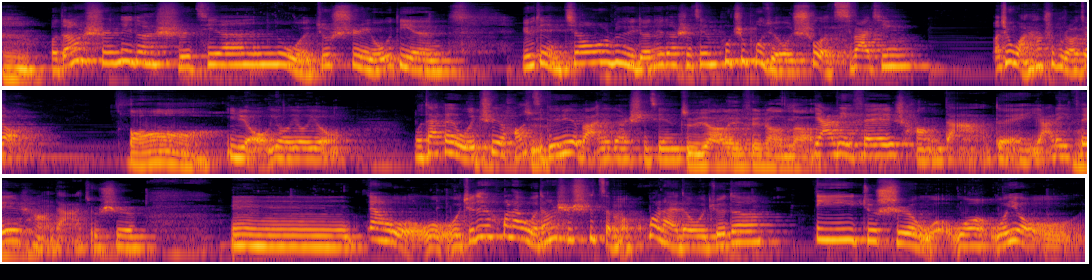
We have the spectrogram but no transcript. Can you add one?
嗯我当时那段时间，我就是有点有点焦虑的，那段时间不知不觉我瘦了七八斤，啊，就晚上睡不着觉。哦，有有有有，我大概维持了好几个月吧，那段时间就压力非常大，压力非常大，对，压力非常大，就是，嗯，但我我我觉得后来我当时是怎么过来的？我觉得第一就是我我我有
